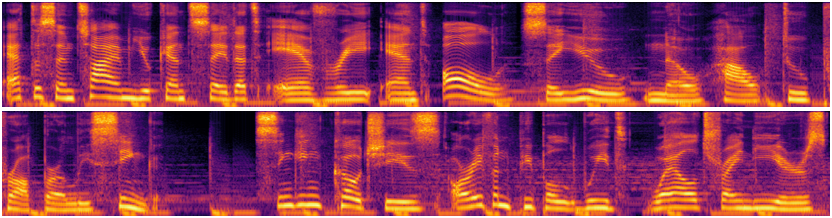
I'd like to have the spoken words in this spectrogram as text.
at the same time you can't say that every and all Seiyu know how to properly sing. Singing coaches or even people with well trained ears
